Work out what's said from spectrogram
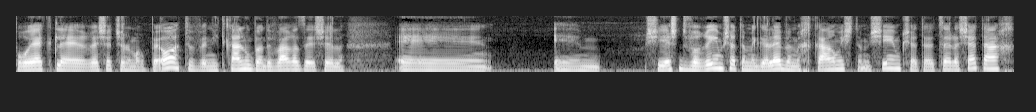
פרויקט לרשת של מרפאות, ונתקלנו בדבר הזה של... Uh, uh, שיש דברים שאתה מגלה במחקר משתמשים, כשאתה יוצא לשטח,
